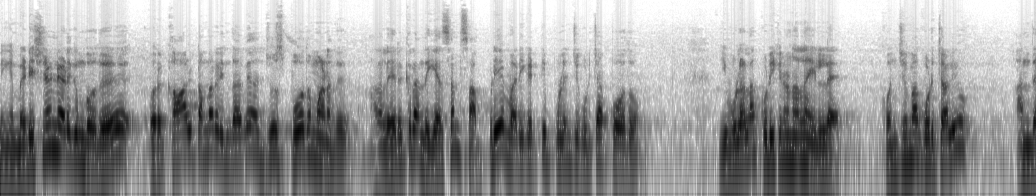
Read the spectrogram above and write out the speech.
நீங்கள் மெடிசன் எடுக்கும்போது ஒரு கால் டம்ளர் இருந்தாவே அந்த ஜூஸ் போதுமானது. அதில் இருக்கிற அந்த எசன்ஸ் அப்படியே வடிகட்டி புழிஞ்சு குடித்தா போதும். இவ்வளோலாம் குடிக்கணும்னாலாம் இல்லை. கொஞ்சமாக குடித்தாலும் அந்த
